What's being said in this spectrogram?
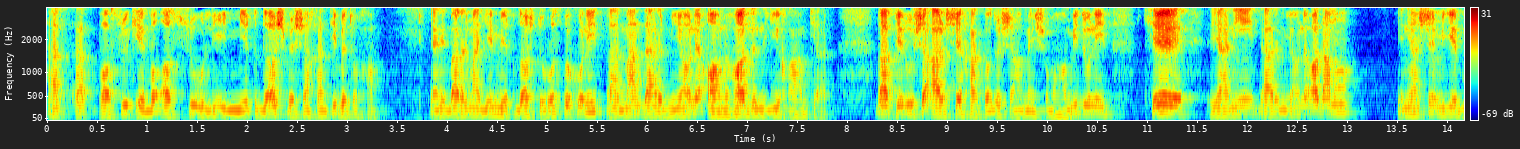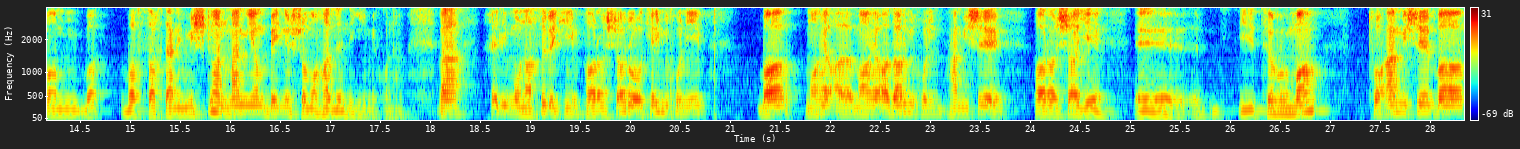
از پاسوک و اصولی مقداش به شاخنتی تو یعنی برای من یه مقداش درست بکنید و من در میان آنها زندگی خواهم کرد. و پیروش عرشه خکادوش همه شما ها می‌دونید که یعنی در میان آدما یعنی هشه میگه با, با, با ساختن میشکان من میام بین شماها زندگی می‌کنم. و خیلی مناسبه که این پاراشا رو کی می‌خونیم؟ با ماه, ماه آدار می‌خونیم. همیشه پاراشای تروما تو میشه با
